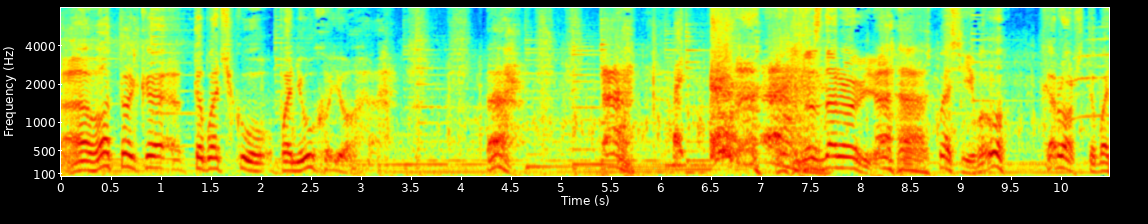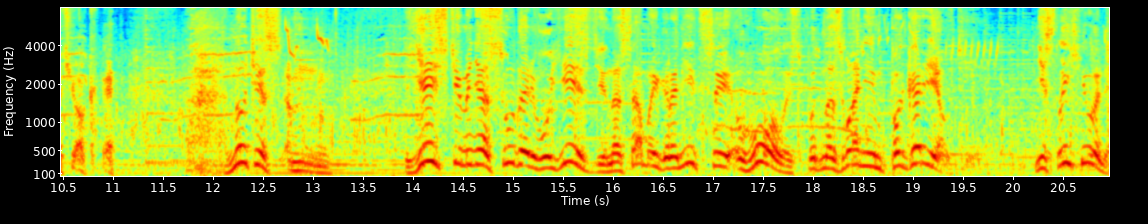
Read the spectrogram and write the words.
А, вот только табачку понюхаю. А, а, На здоровье. ага, спасибо. О, хорош табачок. Ну, м, есть у меня, сударь, в уезде на самой границе волость под названием Погорелки. Не слыхивали?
